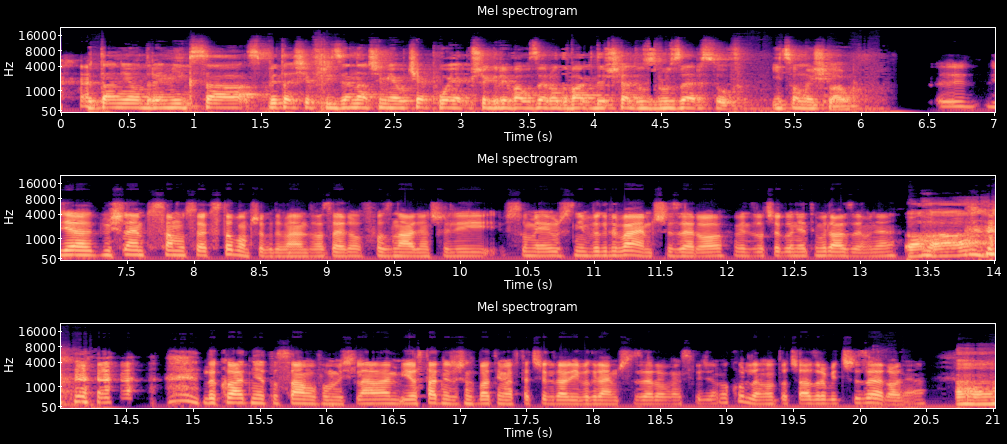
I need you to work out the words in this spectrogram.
pytanie od Remixa? Spytaj się Frizena, czy miał ciepło, jak przegrywał 0-2, gdy wszedł z Losersów i co myślał? Y, Ja myślałem to samo, co jak z tobą przegrywałem 2-0 w Poznaniu, czyli w sumie już z nim wygrywałem 3-0, więc dlaczego nie tym razem, nie? Aha, Dokładnie to samo pomyślałem i ostatnio żeśmy z Batiem FT3 grali i wygrałem 3-0, więc powiedziałem, no kurde, no to trzeba zrobić 3-0, nie? aha.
